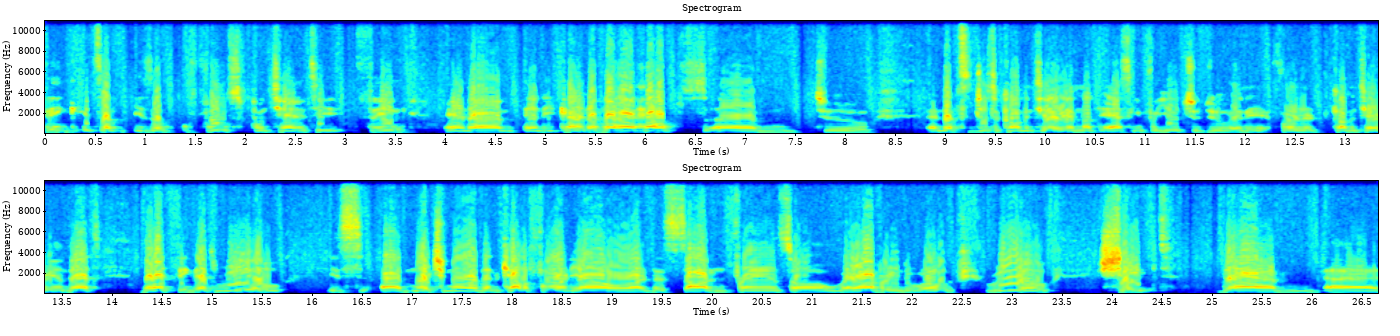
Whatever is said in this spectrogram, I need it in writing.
think it's a is a full spontaneity thing and um, and it kind of uh, helps um, to and that's just a commentary. I'm not asking for you to do any further commentary on that. But i think that rio is uh, much more than california or the southern france or wherever in the world. Rio shaped the um, uh,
